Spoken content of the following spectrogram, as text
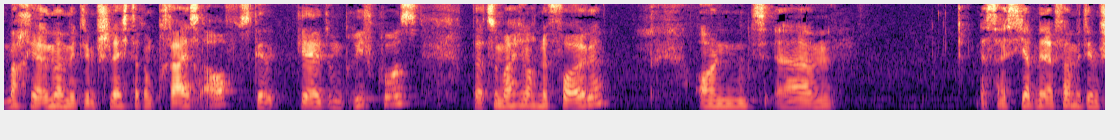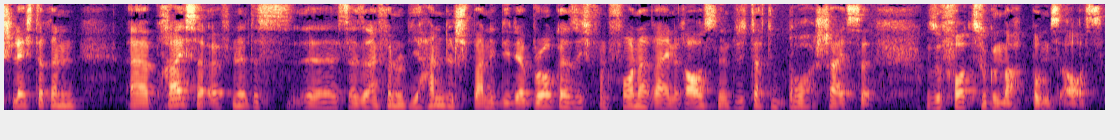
mache ja immer mit dem schlechteren Preis auf, das Geld- und Briefkurs. Dazu mache ich noch eine Folge. Und ähm, das heißt, ich habe mir einfach mit dem schlechteren äh, Preis eröffnet. Das äh, ist also einfach nur die Handelsspanne, die der Broker sich von vornherein rausnimmt. Ich dachte, boah, scheiße, sofort zugemacht, bums aus.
